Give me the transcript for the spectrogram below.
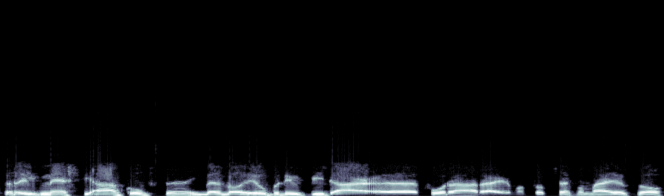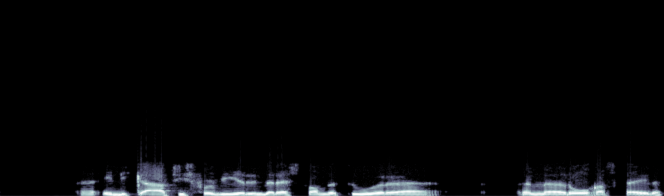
redelijk nasty aankomsten. Ik ben wel heel benieuwd wie daar uh, vooraan rijden. Want dat zijn voor mij ook wel indicaties voor wie er in de rest van de Tour een rol gaat spelen.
